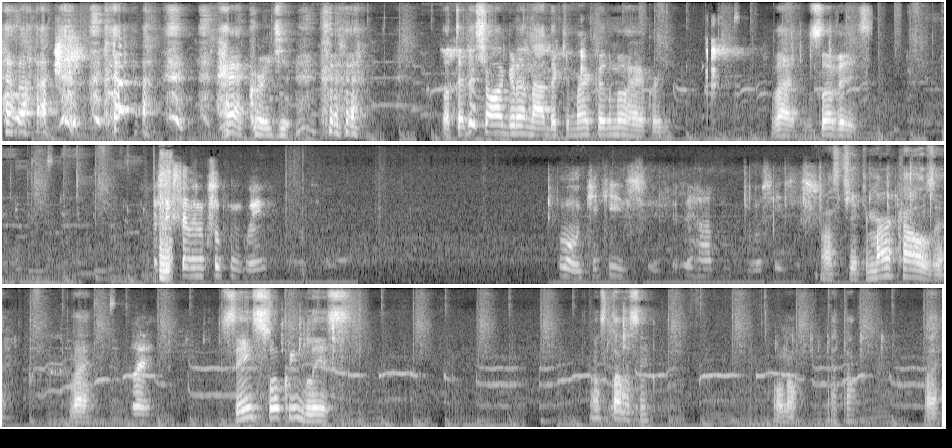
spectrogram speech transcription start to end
Caralho! recorde! Vou até deixar uma granada aqui marcando meu recorde. Vai, sua vez. Eu sei que você tá vendo que eu sou com. Pô, o que que é isso? Você fez errado de vocês. Nossa, tinha que marcar, o Zé. Vai. Vai. Sem soco inglês. Nossa, tava sem. Ou não? É, tá. Vai.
